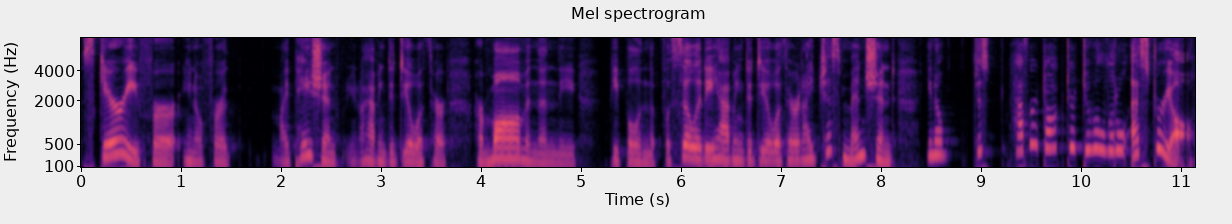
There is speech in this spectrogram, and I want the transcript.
scary for you know for my patient you know having to deal with her her mom and then the people in the facility having to deal with her. And i just mentioned you know just have her doctor do a little estriol.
